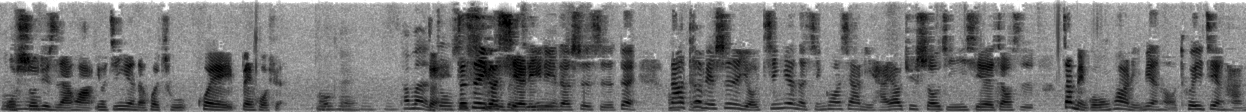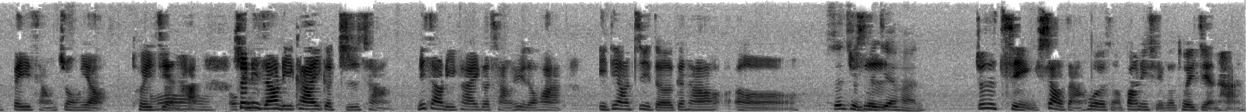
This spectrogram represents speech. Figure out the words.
我说句实在话，有经验的会出会被获选。OK，他们很重这是一个血淋淋的事实。对，那特别是有经验的情况下，你还要去收集一些，就是在美国文化里面哈，推荐函非常重要。推荐函，所以你只要离开一个职场，你只要离开一个场域的话，一定要记得跟他呃，申请推荐函。就是请校长或者什么帮你写个推荐函，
